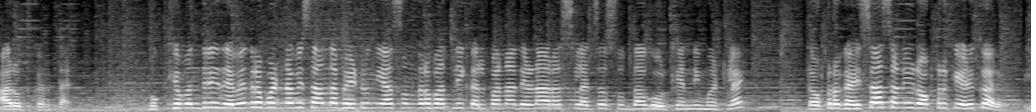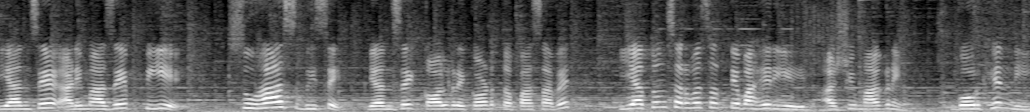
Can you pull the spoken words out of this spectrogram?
आरोप करतायत. मुख्यमंत्री देवेंद्र फडणवीसांना भेटून या संदर्भातली कल्पना देणार असल्याचं सुद्धा गोरखेंनी म्हटलंय. डॉक्टर घैसास आणि डॉक्टर केळकर यांचे आणि माझे पीए सुहास भिसे यांचे कॉल रेकॉर्ड तपासावेत. यातून सर्व सत्य बाहेर येईल अशी मागणी गोरखेंनी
